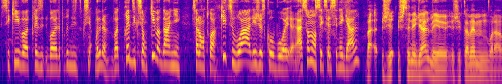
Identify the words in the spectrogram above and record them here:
C'est qui votre, prési- votre prédiction? Votre prédiction? Qui va gagner, selon toi? Qui tu vois aller jusqu'au bout? Asun, on sait que c'est le Sénégal. Bah, j'ai- Sénégal, mais j'ai quand même, voilà,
